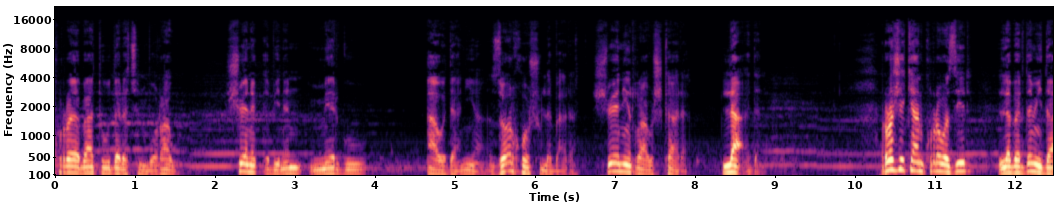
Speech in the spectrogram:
کوڕێ بات و دەرەچن بۆ ڕاو شوێنێک ئەبینن مێرگ و ئاوەدانە زۆر خۆش و لەبارە شوێنی ڕاوشکارە لا ئەدەن ڕۆژێکیان کوڕە وەزیر لە بەردەمی دا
